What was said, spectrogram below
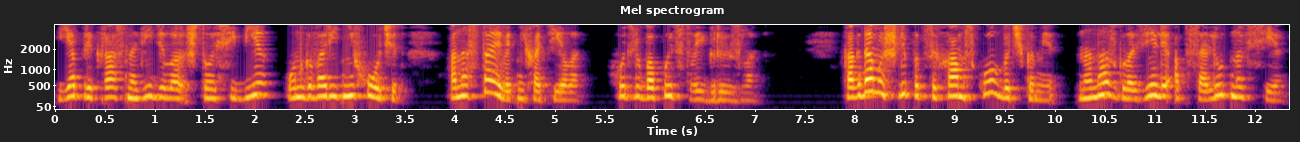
Я прекрасно видела, что о себе он говорить не хочет, а настаивать не хотела, хоть любопытство и грызло. Когда мы шли по цехам с колбочками, на нас глазели абсолютно все.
